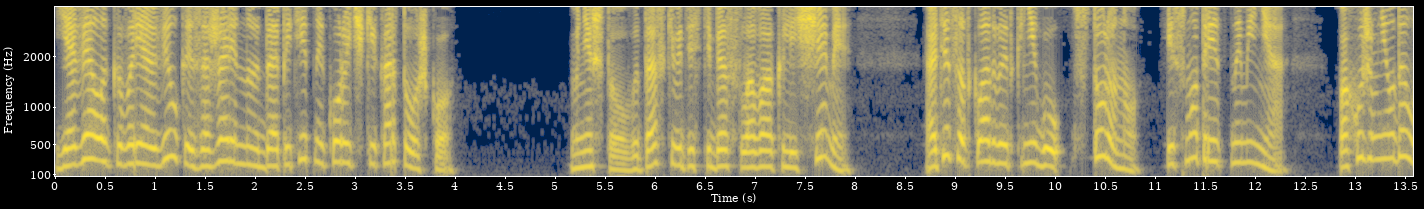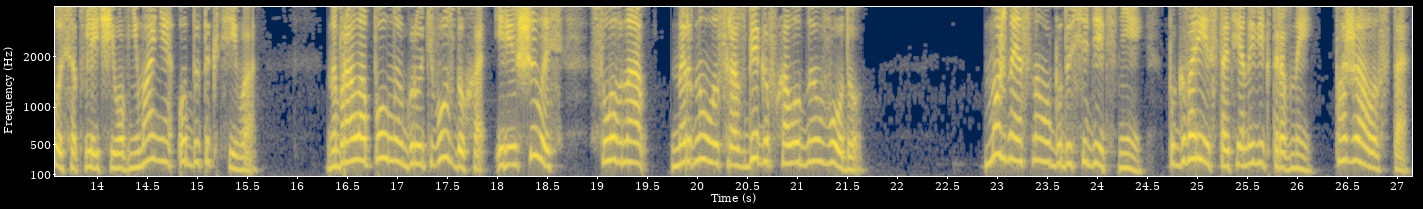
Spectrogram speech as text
Я вяло ковыряю вилкой зажаренную до аппетитной корочки картошку. «Мне что, вытаскивать из тебя слова клещами?» Отец откладывает книгу в сторону и смотрит на меня. Похоже, мне удалось отвлечь его внимание от детектива. набрала полную грудь воздуха и решилась, словно нырнула с разбега в холодную воду. «Можно я снова буду сидеть с ней? Поговори с Татьяной Викторовной, пожалуйста!»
